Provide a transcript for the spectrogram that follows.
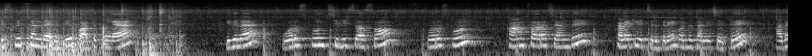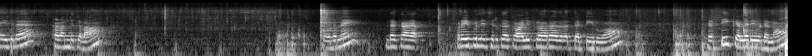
டிஸ்கிரிப்ஷனில் இருக்குது பார்த்துக்குங்க. இதில் ஒரு ஸ்பூன் சில்லி சாஸும் ஒரு ஸ்பூன் கார்ன்ஃப்ளவரும் சேர்ந்து கலக்கி வச்சுருக்கிறேன். கொஞ்சம் தண்ணி சேர்த்து. அதை இதில் கலந்துக்கலாம். உடனே இந்த க ஃப்ரை பண்ணி வச்சுருக்க காலிஃப்ளவரை அதில் தட்டிடுவோம். தட்டி கிளறி விடணும்.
